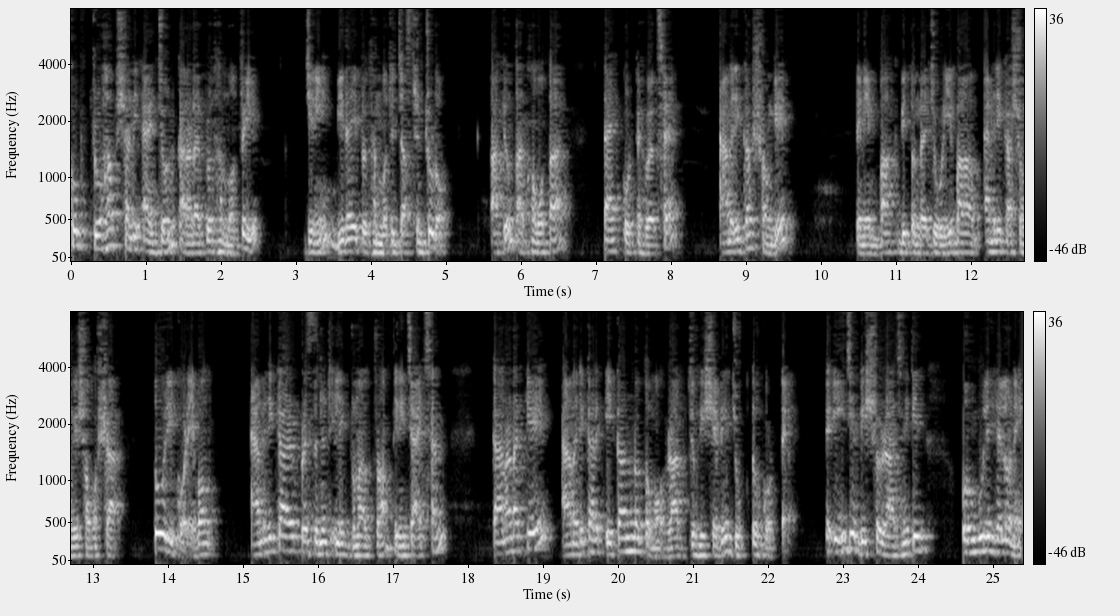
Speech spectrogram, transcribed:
খুব প্রভাবশালী একজন কানাডার প্রধানমন্ত্রী, যিনি বিদায়ী প্রধানমন্ত্রী জাস্টিন ট্রুডো, তাকেও তার ক্ষমতা ত্যাগ করতে হয়েছে। আমেরিকার সঙ্গে তিনি বাক বিতন্ডায় জড়িয়ে বা আমেরিকার সঙ্গে সমস্যা তৈরি করে এবং আমেরিকার প্রেসিডেন্ট ইলেক্ট ডোনাল্ড ট্রাম্প তিনি চাইছেন কানাডাকে আমেরিকার একান্নতম রাজ্য হিসেবে যুক্ত করতে। এই যে বিশ্ব রাজনীতির অঙ্গুলি হেলনে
